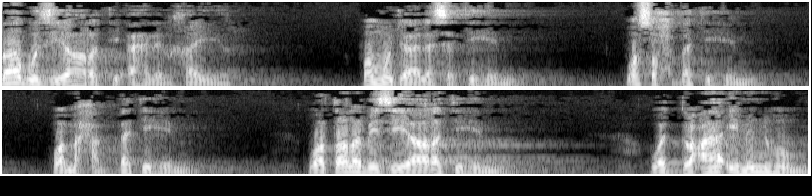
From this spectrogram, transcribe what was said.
باب زيارة أهل الخير ومجالستهم وصحبتهم ومحبتهم وطلب زيارتهم والدعاء منهم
